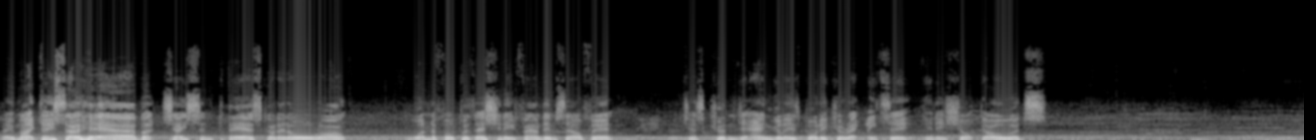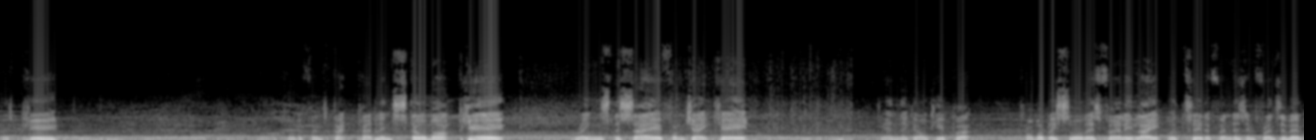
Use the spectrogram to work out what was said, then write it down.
They might do so here, but Jason Pearce got it all wrong. Wonderful position he found himself in, but just couldn't angle his body correctly to get his shot goalwards. There's Pugh. The defence backpedaling. Still Marc Pugh. Rings the save from Jake Kean. Again, the goalkeeper probably saw this fairly late with two defenders in front of him.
